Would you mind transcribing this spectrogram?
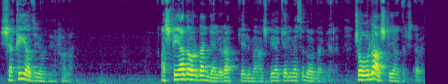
Şakî yazıyor diyor falan. Aşkıya da oradan gelir ha kelime. Aşkıya kelimesi de oradan gelir. Çoğulu aşkıyadır. Evet.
